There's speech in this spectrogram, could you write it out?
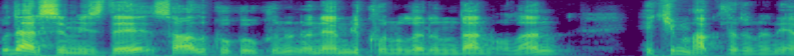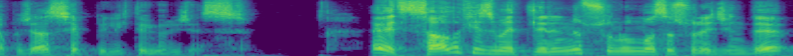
Bu dersimizde sağlık hukukunun önemli konularından olan hekim haklarını ne yapacağız? Hep birlikte göreceğiz. Evet, sağlık hizmetlerinin sunulması sürecinde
